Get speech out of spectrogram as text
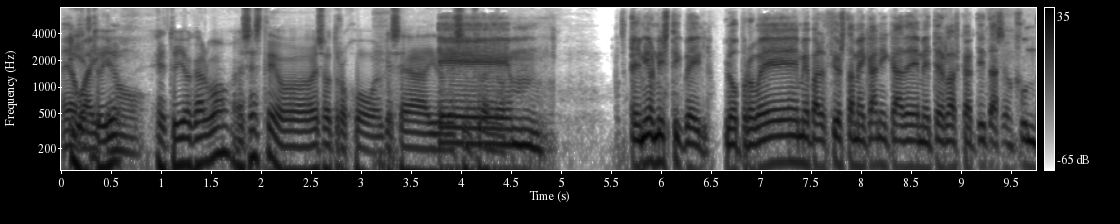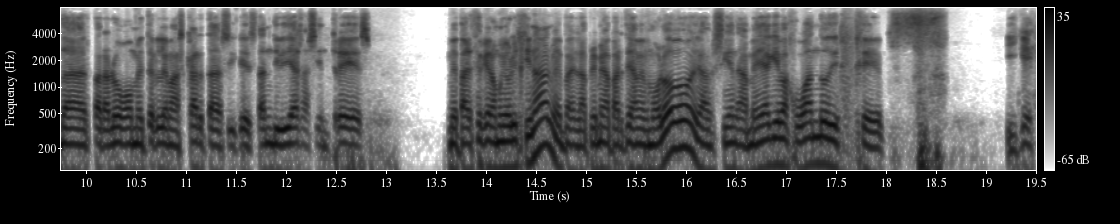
Hay ¿Y el que tuyo, no- el tuyo, Calvo, es este o es otro juego el que se ha ido desinflando? El mío es Mystic Veil. Lo probé, me pareció esta mecánica de meter las cartitas en fundas para luego meterle más cartas y que están divididas así en tres. Me pareció que era muy original. en la primera partida me moló. Y a, medida que iba jugando dije, ¿y qué?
